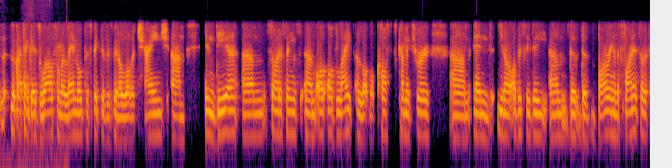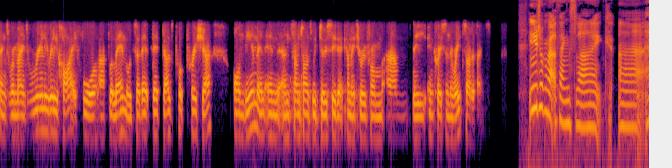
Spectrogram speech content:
Look, I think as well from a landlord perspective, there's been a lot of change um, in their um, side of things um, of, of, late. A lot more costs coming through, um, and you know, obviously the, um, the, the borrowing and the finance side of things remains really, really high for uh, for landlords. So that that does put pressure on them, and, and, and sometimes we do see that coming through from um, the increase in the rent side of things. And you're talking about things like uh,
